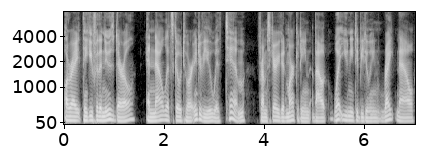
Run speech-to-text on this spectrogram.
All right. Thank you for the news, Daryl. And now let's go to our interview with Tim from Scary Good Marketing about what you need to be doing right now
